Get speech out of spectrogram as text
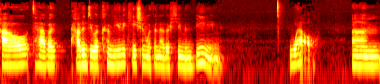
how to have a how to do a communication with another human being well um,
